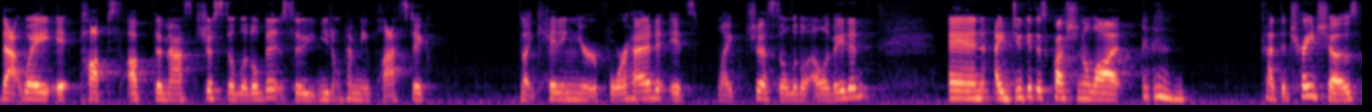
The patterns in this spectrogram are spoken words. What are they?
That way it pops up the mask just a little bit so you don't have any plastic like hitting your forehead. It's like just a little elevated. And I do get this question a lot at the trade shows,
